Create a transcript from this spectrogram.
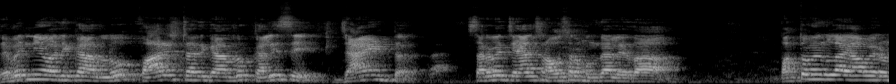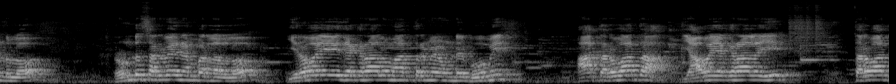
రెవెన్యూ అధికారులు ఫారెస్ట్ అధికారులు కలిసి జాయింట్ సర్వే చేయాల్సిన అవసరం ఉందా లేదా? పంతొమ్మిది వందల యాభై రెండులో రెండు సర్వే నెంబర్లలో ఇరవై ఐదు ఎకరాలు మాత్రమే ఉండే భూమి ఆ తర్వాత యాభై ఎకరాలయ్యి తర్వాత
